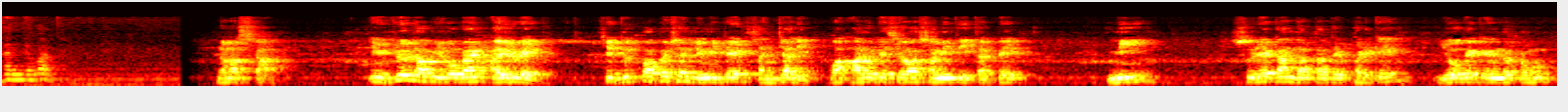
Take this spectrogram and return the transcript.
धन्यवाद. नमस्कार. Institute of yoga and Ayurveda Shri Dhoot corporation limited संचालित व आरोग्य सेवा समितीतर्फे मी सूर्यकांत दत्तात्रय फडके योग केंद्र प्रमुख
